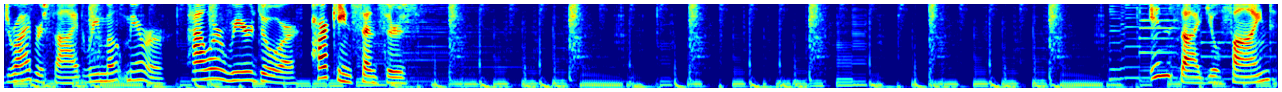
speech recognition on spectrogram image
driver side remote mirror, power rear door, parking sensors, Inside you'll find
